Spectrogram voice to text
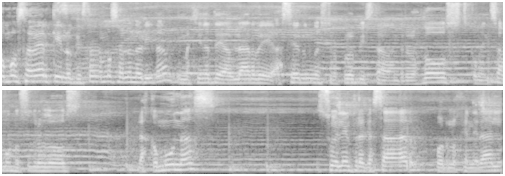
¿cómo saber que lo que estamos hablando ahorita, imagínate hablar de hacer nuestro propio Estado entre los dos, comenzamos nosotros dos, las comunas suelen fracasar por lo general.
